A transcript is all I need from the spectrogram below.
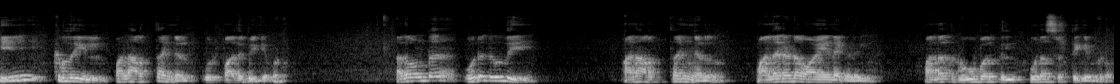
ഈ കൃതിയിൽ പല അർത്ഥങ്ങൾ ഉൽപ്പാദിപ്പിക്കപ്പെടും. അതുകൊണ്ട് ഒരു കൃതി പല അർത്ഥങ്ങൾ പലരുടെ വായനകളിൽ പല രൂപത്തിൽ പുനഃസൃഷ്ടിക്കപ്പെടും.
